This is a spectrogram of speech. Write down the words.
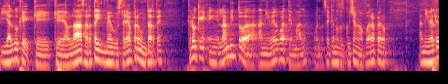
Y, algo que, que, que, hablabas ahorita y me gustaría preguntarte, creo que en el ámbito a, nivel Guatemala, bueno, sé que nos escuchan afuera, pero a nivel de,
